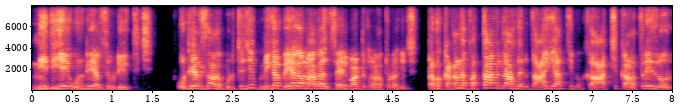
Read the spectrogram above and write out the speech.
நிதியை ஒன்றிய அரசு விடுவித்துச்சு. ஒன்றிய அரசு அதை கொடுத்துச்சு. மிக வேகமாக அது செயல்பாட்டுக்கு வர தொடங்குச்சு. அப்ப கடந்த பத்தாண்டுகளாக இருந்த அஇஅதிமுக ஆட்சி காலத்துல இதுல ஒரு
